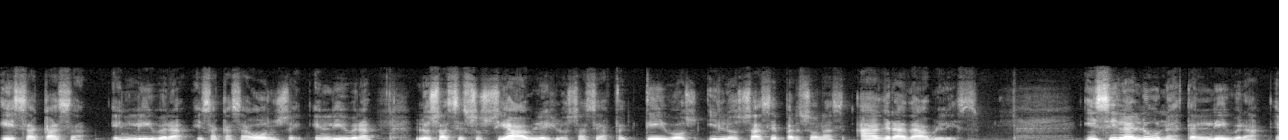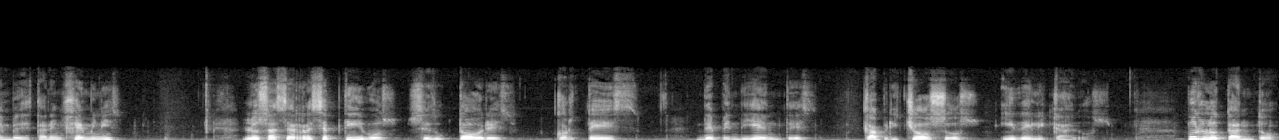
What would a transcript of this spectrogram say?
esa casa en Libra, esa casa 11 en Libra, los hace sociables, los hace afectivos y los hace personas agradables. Y si la luna está en Libra en vez de estar en Géminis, los hace receptivos, seductores, cortés, dependientes, caprichosos y delicados. Por lo tanto,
